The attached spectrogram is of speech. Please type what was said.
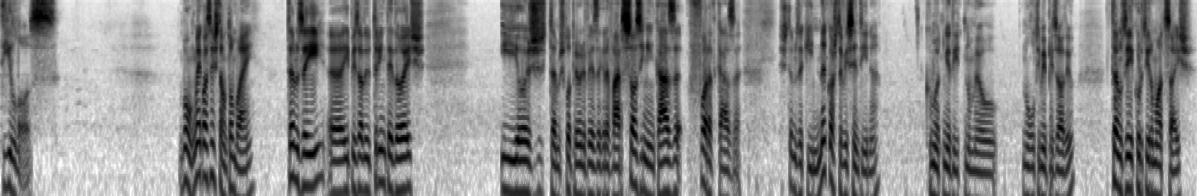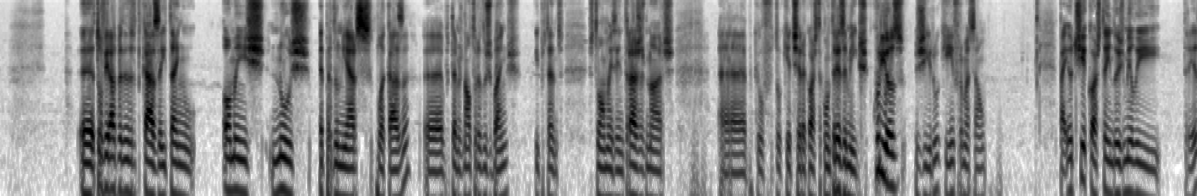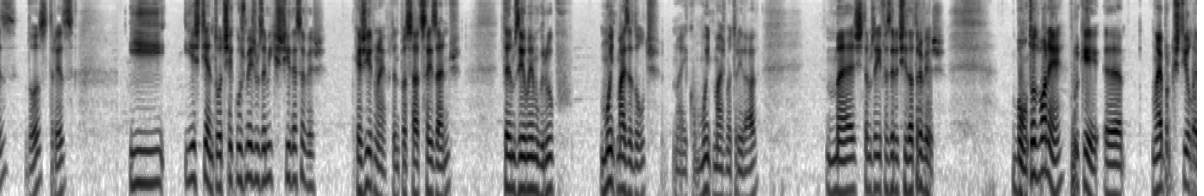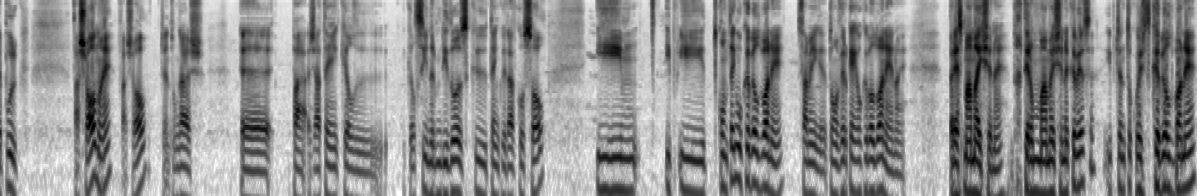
Tilos. Bom, como é que vocês estão? Estão bem? Estamos aí, uh, episódio 32, e hoje estamos pela primeira vez a gravar sozinho em casa, fora de casa. Estamos aqui na Costa Vicentina, como eu tinha dito no meu no último episódio. Estamos aí a curtir o Moto 6. Uh, estou virado para dentro de casa e tenho homens nus a padonear-se pela casa. Uh, estamos na altura dos banhos e, portanto, estão homens em trajes menores Uh, porque eu estou aqui a descer a costa com três amigos. Curioso, giro aqui informação. Pá, eu desci a costa em 2013, 12, 13 e, e este ano estou a descer com os mesmos amigos que desci dessa vez. Que é giro, não é? Portanto, passado seis anos, estamos aí o mesmo grupo, muito mais adultos, não é? E com muito mais maturidade, mas estamos aí a fazer a descida outra vez. Bom, todo boné, porquê? Uh, não é porque estilo, é porque faz sol, não é? Faz sol, portanto, um gajo. Uh, pá, já tem aquele, aquele síndrome de idoso que tem cuidado com o sol e, e, e como tenho o cabelo de boné, sabem, estão a ver o que é, que é o cabelo de boné, não é? Parece uma ameixa, não é? Derreteram-me uma ameixa na cabeça e portanto estou com este cabelo de boné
